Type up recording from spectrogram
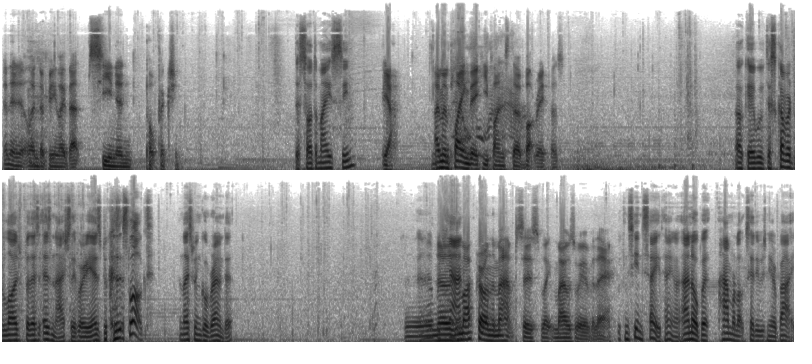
And then it'll end up being like that scene in Pulp Fiction. The sodomized scene? Yeah. I'm implying that he plans to butt rape us. Okay, we've discovered the lodge, but this isn't actually where he is because it's locked. Unless we can go round it. Uh, no, the marker on the map says like miles away over there. We can see inside. Hang on. I know, but Hammerlock said he was nearby.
